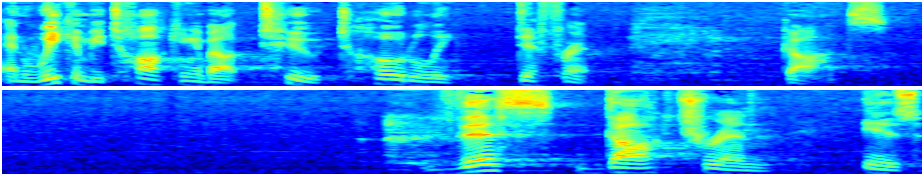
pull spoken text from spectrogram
And we can be talking about two totally different gods. This doctrine is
